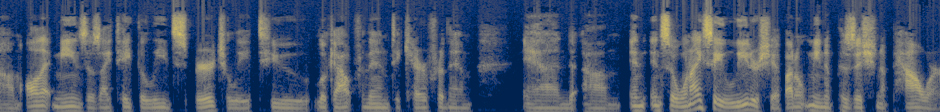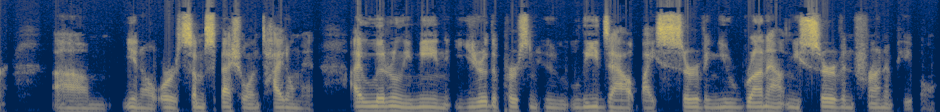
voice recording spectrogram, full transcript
Um, all that means is I take the lead spiritually to look out for them, to care for them, And um, and and so when I say leadership, I don't mean a position of power, um, you know, or some special entitlement. I literally mean you're the person who leads out by serving. You run out and you serve in front of people.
